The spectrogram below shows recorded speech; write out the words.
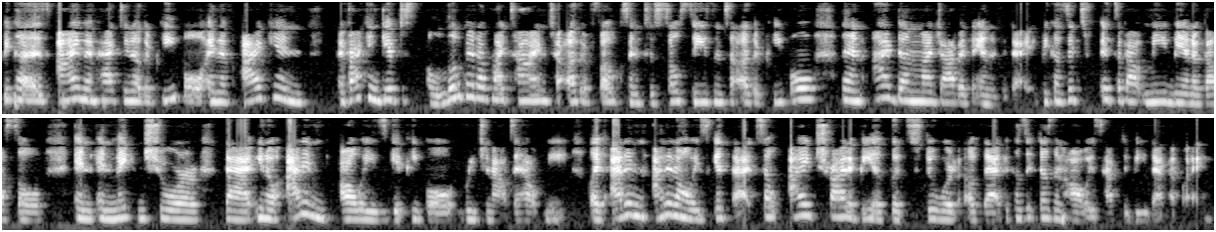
because I'm impacting other people. And if I can if I can give just a little bit of my time to other folks and to sow seeds into other people, then I've done my job at the end of the day because it's it's about me being a vessel and and making sure that you know I didn't always get people reaching out to help me. Like I didn't I didn't always get that. So I try to be a good steward of that because it doesn't always have to be that way.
